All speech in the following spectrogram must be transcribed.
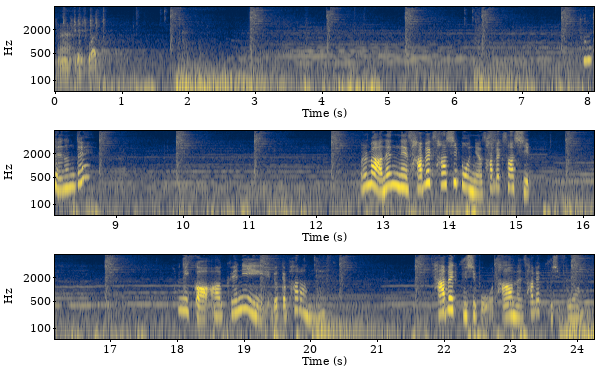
That is what. 돈 되는데? 얼마 안 했네. 440원이야, 440. 그니까, 아, 괜히 몇 개 팔았네. 495. 다음엔 495원.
